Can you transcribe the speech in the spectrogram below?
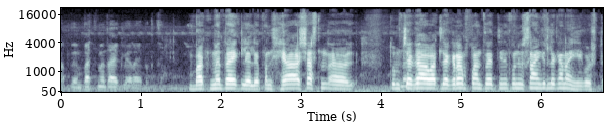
आपल्या बातम्यात ऐकलेलं आहे फक्त बातम्यात ऐकलेलं आहे पण ह्या शासन अं, तुमच्या गावातल्या ग्रामपंचायतीने कोणी सांगितलं का नाही ही गोष्ट?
